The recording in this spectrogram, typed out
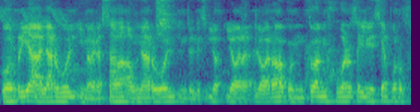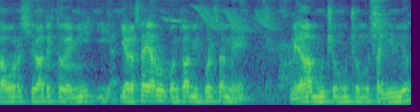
corría al árbol y me abrazaba a un árbol, ¿entendés? Lo, agarraba con toda mi fuerza y le decía, por favor, llévate esto de mí. Y, abrazar el árbol con toda mi fuerza me, daba mucho, mucho, mucho alivio.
